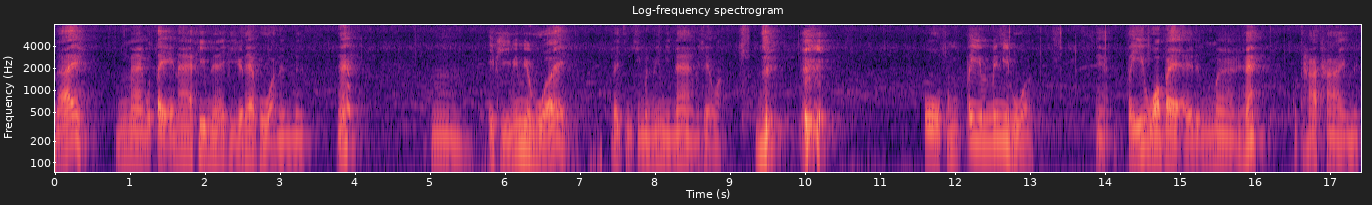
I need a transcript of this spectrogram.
ไหนมึงมากูเตะหน้าทิมเลยไอ้ผีก็แทกหัวนี่ยมึงนะอืมไอผีไม่มีหัวเอ้ยเฮ้ยจริง ๆ มันไม่มีหน้าไม่ใช่เหรอวะ โอ้ผมตีมันไม่มีหัว เนี่ย ตีหัวแบะเลยเดี๋ยวมึงมาฮะกูท้าทายมึงนะ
